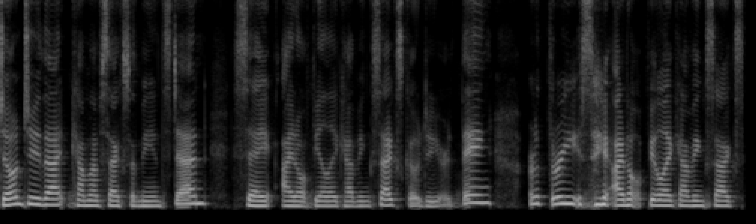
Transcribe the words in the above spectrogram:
don't do that, come have sex with me instead. Say, I don't feel like having sex, go do your thing. Or three, say, I don't feel like having sex,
